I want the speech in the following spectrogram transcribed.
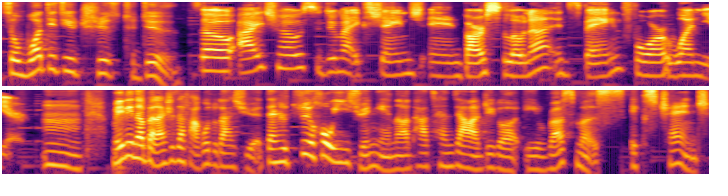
So, what did you choose to do? So, I chose to do my exchange in Barcelona in Spain for one year. Mm. 嗯，梅莉呢本来是在法国读大学，但是最后一学年呢，她参加了这个 Erasmus exchange，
